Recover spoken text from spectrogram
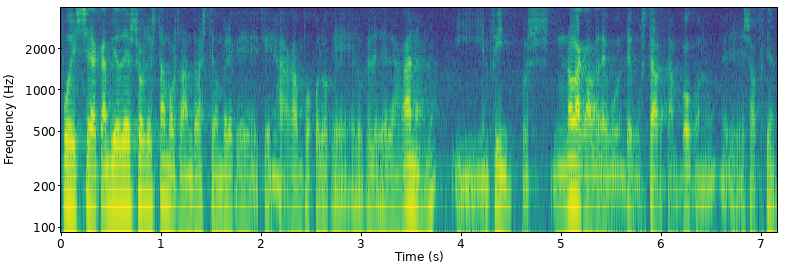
pues a cambio de eso le estamos dando a este hombre que, haga un poco lo que, lo que le dé la gana, ¿no? Y en fin, pues no me acaba de, gustar tampoco, ¿no? Esa opción.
